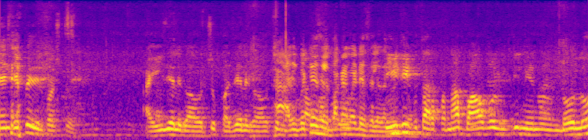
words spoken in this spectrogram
లేదు చెప్పేది ఫస్ట్ ఐదేళ్ళు కావచ్చు పదేళ్ళు కావచ్చు. అది పెట్టేసి పక్కన పెట్టేసి టీడీపీ తరఫున బాబులు పెట్టి నేను రోజులు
